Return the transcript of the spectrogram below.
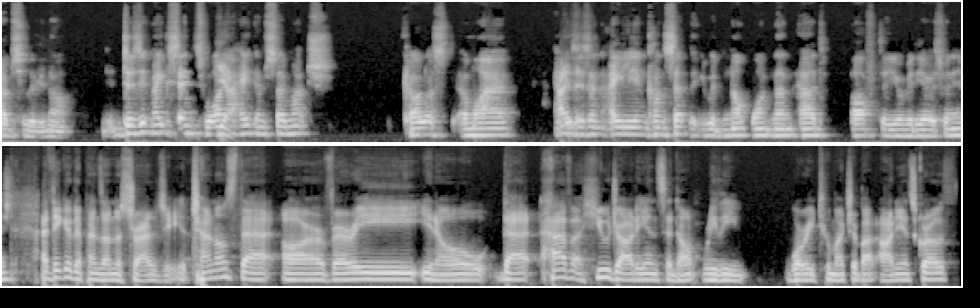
Absolutely not. Does it make sense why yeah. I hate them so much, Carlos? Am I? Is this an alien concept that you would not want an ad after your video is finished? I think it depends on the strategy. Channels that are very, you know, that have a huge audience and don't really worry too much about audience growth.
